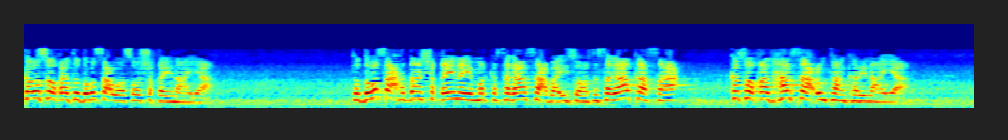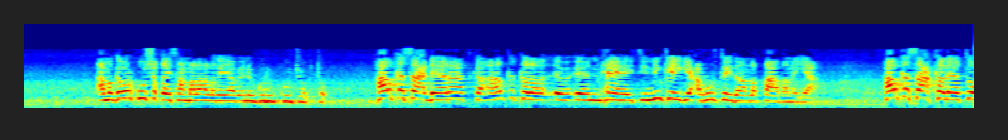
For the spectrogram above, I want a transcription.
Kaba soo qaad toddoba saac waa soo shaqaynayaa. Toddoba saac haddaan shaqaynaya marka sagaal saac baa ii soo hartay sagaalkaas saac ka soo qaad hal saac cuntaan karinayaa ama gabar kuu shaqaysaa malaha laga yaaba inay guriga kuu joogto. Halka saac dheeraadka halka kale maxay ahayti ninkaygii carruurtaydaan la qaadanayaa. Halka saac kaleeto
